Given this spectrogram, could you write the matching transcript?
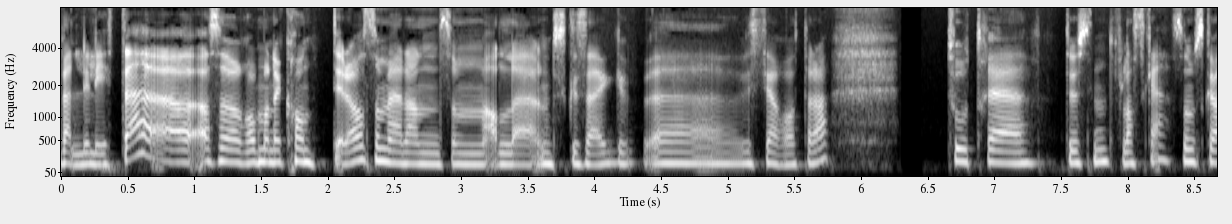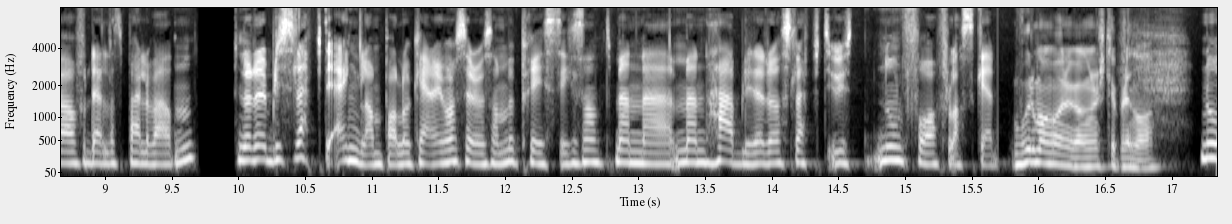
veldig lite. Eh, Altså Romane Conti, da, som er den som alle ønsker seg, eh, hvis de har råd til det. 2000-3000 flasker som skal fordeles på hele verden. Når det blir sluppet i England på allokering, så er det jo samme pris, ikke sant? Men, eh, men her blir det da sluppet ut noen få flasker. Hvor mange årganger slipper de nå? Nå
